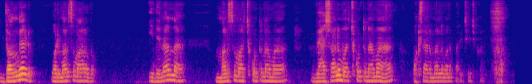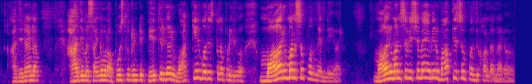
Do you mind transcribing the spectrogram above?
దొంగడు. వాడి మనసు మారదు. ఈ దినాన్న మనసు మార్చుకుంటున్నామా? వేషాలు మార్చుకుంటున్నామా? ఒకసారి మనల్ని మనం పరీక్షించుకోవాలి ఆ దినాన ఆదిమ సంఘములు అపోస్తున్నటువంటి పేతురు గారు వాక్యాన్ని బోధిస్తున్నప్పుడు ఇదిగో మారు మనసు పొందండి వారు. మారు మనసు విషయమే మీరు బాప్తీసం పొందుకోండి అన్నాడు.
